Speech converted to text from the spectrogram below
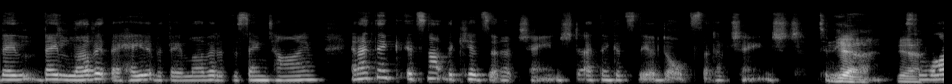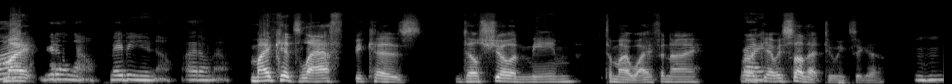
they they love it they hate it but they love it at the same time. And i think it's not the kids that have changed. I think it's the adults that have changed to me yeah yeah. So why, my, i don't know. Maybe you know. I don't know. My kids laugh because they'll show a meme to my wife and i. We're right. like yeah we saw that two weeks ago. Mm-hmm.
